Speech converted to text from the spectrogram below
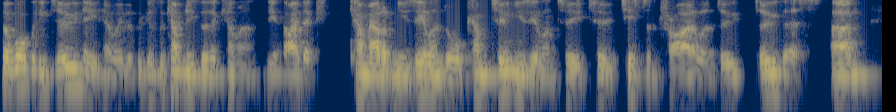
But what we do need, however, because the companies that are coming either come out of New Zealand or come to New Zealand to to test and trial and do do this, um,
